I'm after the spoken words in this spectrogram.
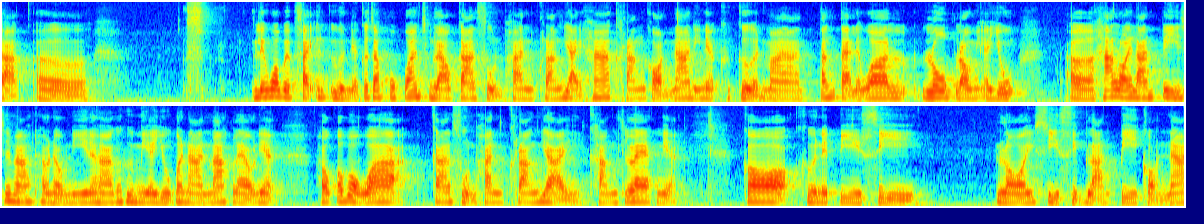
จากเเรียกว่าเว็บไซต์อื่นๆเนี่ยก็จะพบว่าจริงแล้วการสูญพันธุ์ครั้งใหญ่ 5 ครั้งก่อนหน้านี้เนี่ยคือเกิดมาตั้งแต่เรียกว่าโลกเรามีอายุ ห้าร้อยล้านปีใช่ไหมแถวๆนี้นะคะ ก็คือมีอายุมานานมากแล้วเนี่ยเขาก็บอกว่าการสูญพันธุ์ครั้งใหญ่ครั้งแรกเนี่ย ก็คือในปี 440 ล้านปีก่อนหน้า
